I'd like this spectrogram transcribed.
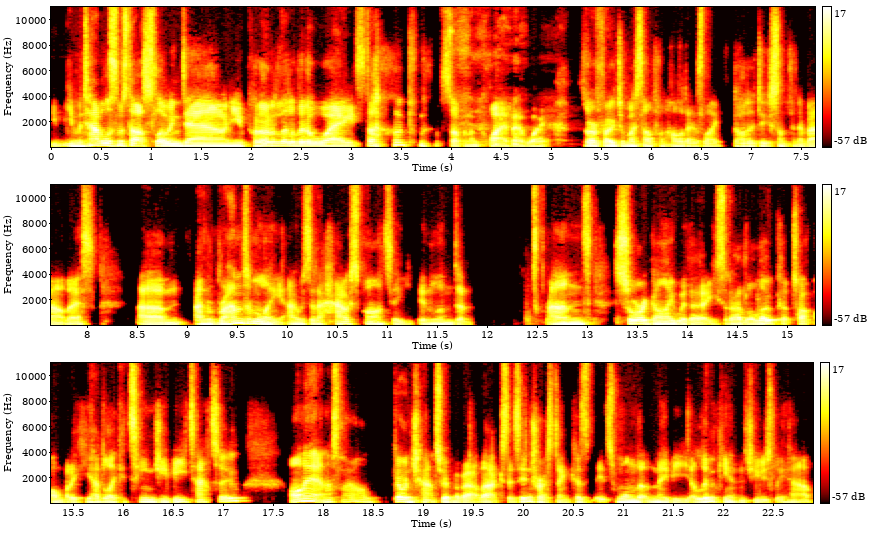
your metabolism starts slowing down, you put on a little bit of weight, start stopping on quite a bit of weight. Saw a photo of myself on holiday. I was like, gotta do something about this. Um, and randomly, I was at a house party in London and saw a guy with a, he sort of had a low cut top on, but he had like a Team GB tattoo on it. And I was like, I'll go and chat to him about that because it's interesting because it's one that maybe Olympians usually have.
